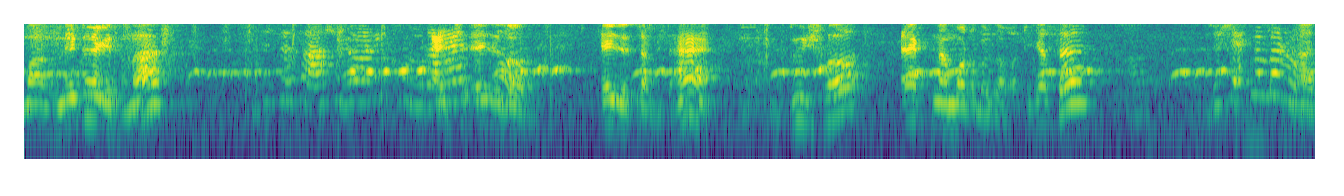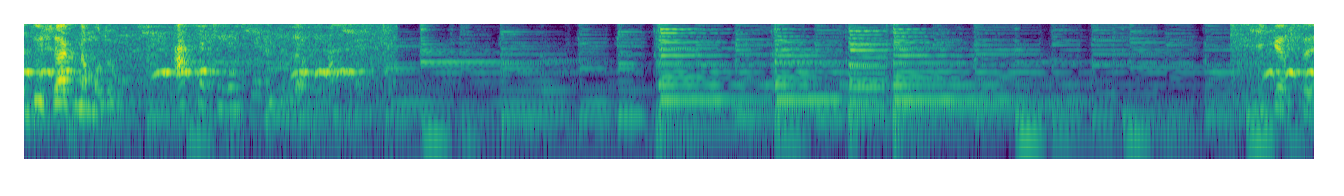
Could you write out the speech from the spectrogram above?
মা লেট হয়ে গেছে না? এই যে- এই চাবিটা হ্যাঁ? দুইশো এক নম্বর রুমে যাবা ঠিক আছে? এক? হ্যাঁ দুইশো এক নম্বর রুমে। আচ্ছা ঠিক আছে। আচ্ছা। আচ্ছা ঠিক আছে।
